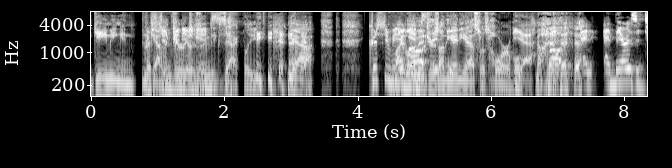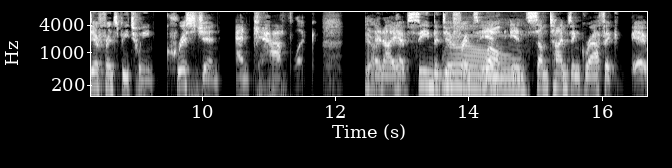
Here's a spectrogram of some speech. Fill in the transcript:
gaming in the Christian Catholic Church isn't games. exactly yeah. yeah. Christian video My games. Adventures on the NES was horrible. Yeah. well, and and there is a difference between Christian and Catholic. Yeah. And I have seen the difference in well, in sometimes in graphic eh,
